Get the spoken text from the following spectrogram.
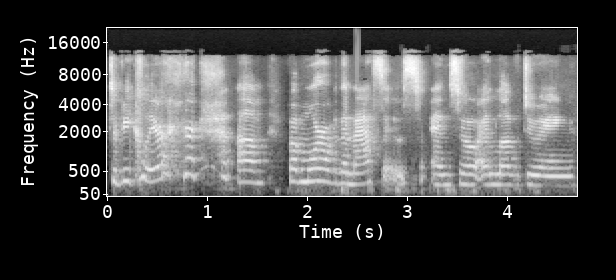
to be clear, um, but more of the masses. And so I love doing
